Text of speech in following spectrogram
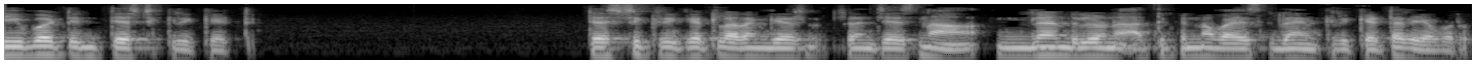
debut in test cricket test క్రికెట్లో అరంగేషన్ చేసిన ఇంగ్లాండ్లోని అతిపిన్న వయస్కుడైన క్రికెటర్ ఎవరు?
